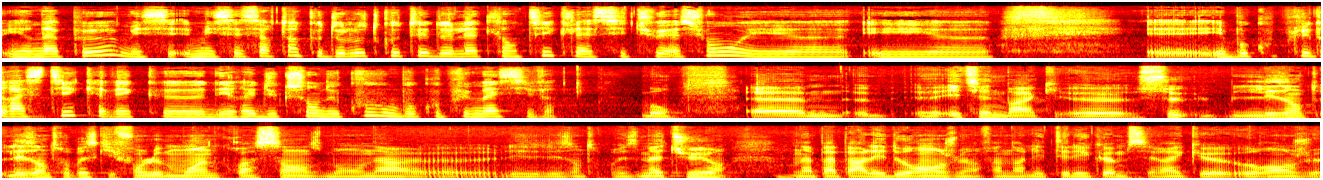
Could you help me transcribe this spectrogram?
il y en a peu, mais c'est mais c'est certain que de l'autre côté de l'Atlantique, la situation est, est est beaucoup plus drastique avec des réductions de coûts beaucoup plus massives. Bon, euh, euh Étienne Braque, euh, les, les, entreprises qui font le moins de croissance, bon, on a euh, les, les, entreprises matures. On n'a pas parlé d'Orange, mais enfin dans les télécoms, c'est vrai que Orange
